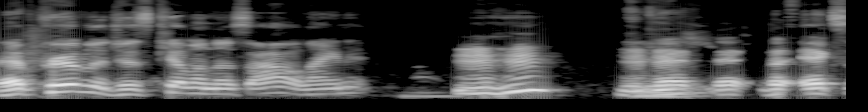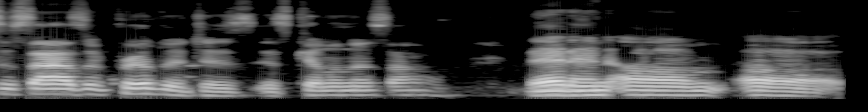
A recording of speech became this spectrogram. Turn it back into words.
that privilege is killing us all, ain't it? Mm-hmm. mm-hmm. That, that the exercise of privilege is, is killing us all. That mm-hmm. and um uh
